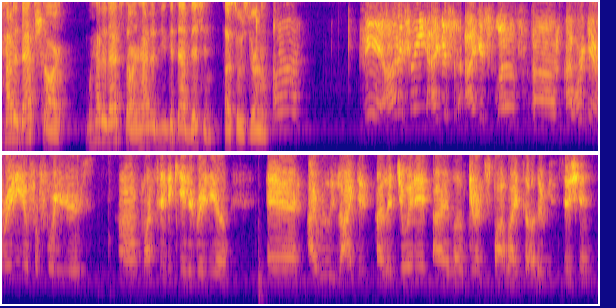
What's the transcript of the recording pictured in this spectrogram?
how did that start? How did that start? How did you get that vision? Hustler's Journal. Um, man, honestly, I just I just love. Um, I worked at radio for four years um, on syndicated radio, and I really liked it. I enjoyed it. I love giving spotlight to other musicians,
